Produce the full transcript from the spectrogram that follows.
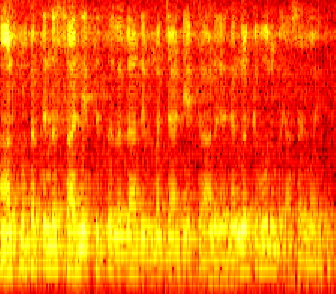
ആൾക്കൂട്ടത്തിന്റെ സാന്നിധ്യത്തിലല്ലാതെ ഉമ്മൻചാണ്ടിയെ കാണുക ഞങ്ങൾക്ക് പോലും പ്രയാസകരമായിരുന്നു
